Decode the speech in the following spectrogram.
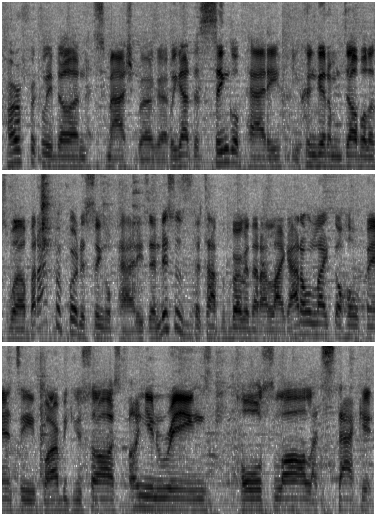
perfectly done smash burger. We got the single patty. You can get them double as well, but I prefer the single patties. And this is the type of burger that I like. I don't like the whole fancy barbecue sauce, onion rings, coleslaw. Let's stack it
